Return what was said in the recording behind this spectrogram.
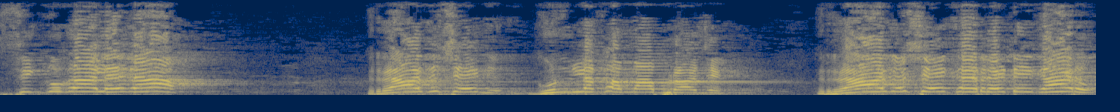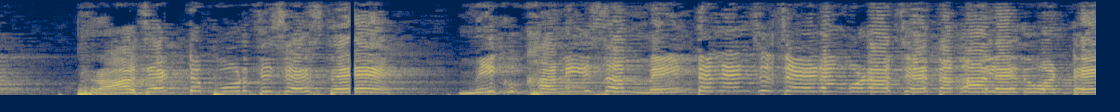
సిగ్గుగా లేదా? రాజశేఖర్ గుండ్లకమ్మ ప్రాజెక్ట్. రాజశేఖర్ రెడ్డి గారు ప్రాజెక్టు పూర్తి చేస్తే మీకు కనీసం మెయింటెనెన్స్ చేయడం కూడా చేత కాలేదు అంటే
